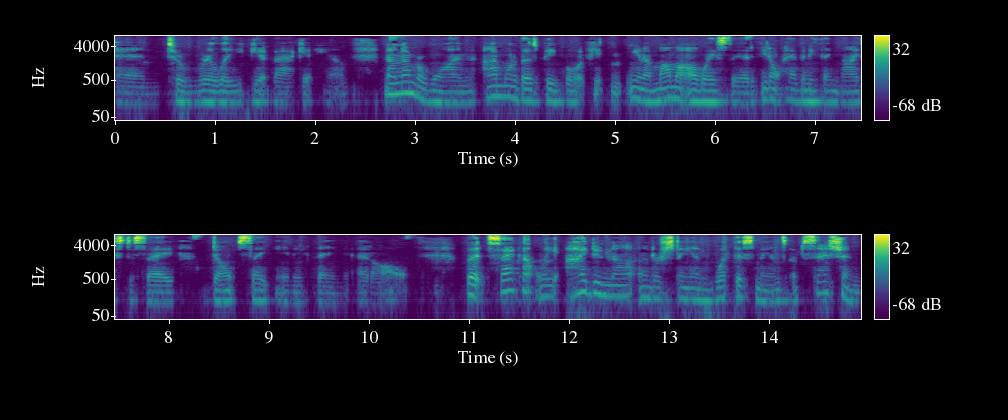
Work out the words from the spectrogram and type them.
and to really get back at him. Now, number one, I'm one of those people, you know, Mama always said, if you don't have anything nice to say, don't say anything at all. But secondly, I do not understand what this man's obsession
